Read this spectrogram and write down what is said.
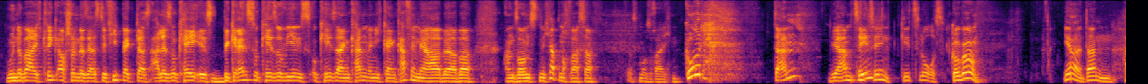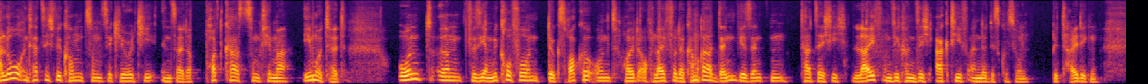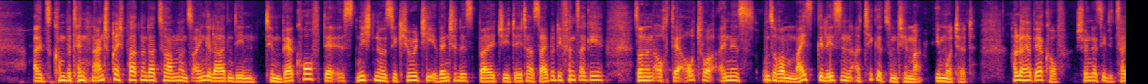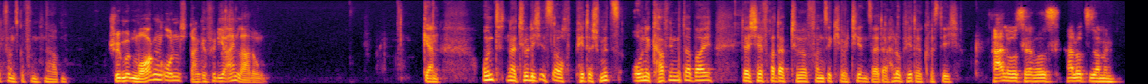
Wunderbar, ich kriege auch schon das erste Feedback, dass alles okay ist. Begrenzt okay, so wie es okay sein kann, wenn ich keinen Kaffee mehr habe. Aber ansonsten, ich habe noch Wasser. Das muss reichen. Gut, dann, wir haben zehn. Zehn, geht's los. Go, go. Ja, dann hallo und herzlich willkommen zum Security Insider Podcast zum Thema Emotet. Und ähm, für Sie am Mikrofon Dirks Rocke und heute auch live vor der Kamera, denn wir senden tatsächlich live und Sie können sich aktiv an der Diskussion beteiligen. Als kompetenten Ansprechpartner dazu haben wir uns eingeladen den Tim Berghoff. Der ist nicht nur Security Evangelist bei G-Data Cyber Defense AG, sondern auch der Autor eines unserer meistgelesenen Artikel zum Thema Emotet. Hallo, Herr Berghoff. Schön, dass Sie die Zeit für uns gefunden haben. Schönen guten Morgen und danke für die Einladung. Gern. Und natürlich ist auch Peter Schmitz ohne Kaffee mit dabei, der Chefredakteur von Security Insider. Hallo Peter, grüß dich. Hallo, Servus. Hallo zusammen.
